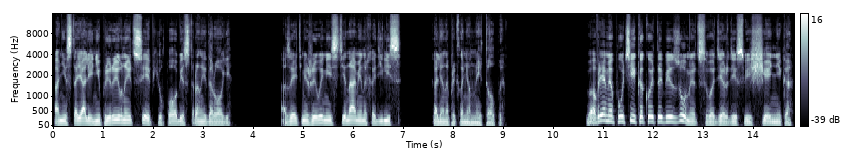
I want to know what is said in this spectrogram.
Они стояли непрерывной цепью по обе стороны дороги а за этими живыми стенами находились коленопреклоненные толпы. Во время пути какой-то безумец в одежде священника,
